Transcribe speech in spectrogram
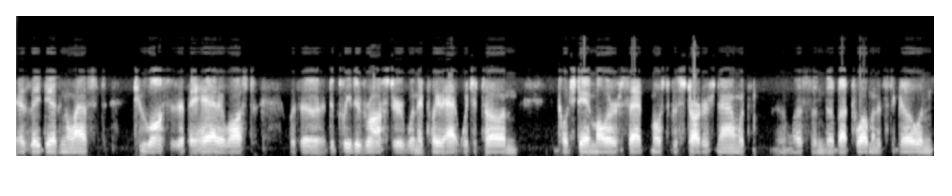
as they did in the last two losses that they had, they lost with a depleted roster when they played at Wichita, and Coach Dan Muller sat most of his starters down with less than about 12 minutes to go and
